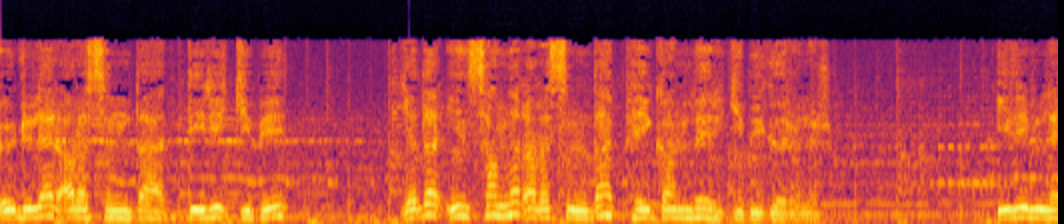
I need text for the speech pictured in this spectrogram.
ölüler arasında diri gibi ya da insanlar arasında peygamber gibi görünür. İlimle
